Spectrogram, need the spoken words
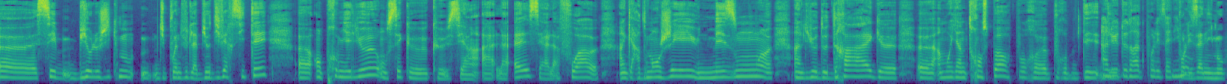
Euh, c'est biologiquement, du point de vue de la biodiversité, euh, en premier lieu, on sait que que c'est un, à la haie, c'est à la fois un garde-manger, une maison, un lieu de drague, un moyen de transport pour pour des, Un des- lieu de drague pour les animaux. pour les animaux.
